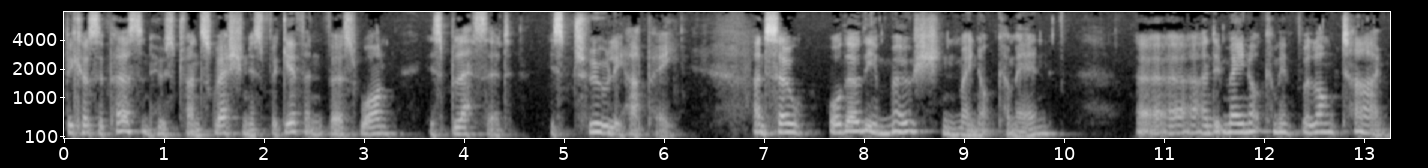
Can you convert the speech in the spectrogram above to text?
because the person whose transgression is forgiven, verse 1, is blessed, is truly happy. And so, although the emotion may not come in, uh, and it may not come in for a long time,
